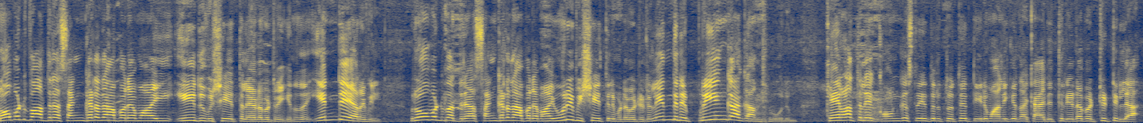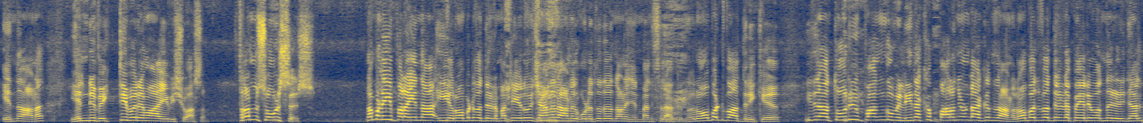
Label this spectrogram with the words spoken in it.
റോബർട്ട് വാദ്ര സംഘടനാപരമായി ഏത് വിഷയത്തിൽ ഇടപെട്ടിരിക്കുന്നത്? എന്റെ അറിവിൽ റോബർട്ട് ഭദ്ര സംഘടനാപരമായ ഒരു വിഷയത്തിലും ഇടപെട്ടിട്ടില്ല. എന്തിന്? പ്രിയങ്ക ഗാന്ധി പോലും കേരളത്തിലെ കോൺഗ്രസ് നേതൃത്വത്തെ തീരുമാനിക്കുന്ന കാര്യത്തിൽ ഇടപെട്ടിട്ടില്ല എന്നാണ് എന്റെ വ്യക്തിപരമായ വിശ്വാസം. ഫ്രം സോഴ്സസ് നമ്മൾ ഈ പറയുന്ന ഈ റോബർട്ട് വാദ്രയുടെ മറ്റേതോ ചാനലാണ് കൊടുത്തതെന്നാണ് ഞാൻ മനസ്സിലാക്കുന്നത്. റോബർട്ട് വാദ്രയ്ക്ക് ഇതിനകത്ത് ഒരു പങ്കുമില്ല. ഇതൊക്കെ പറഞ്ഞുണ്ടാക്കുന്നതാണ്. റോബർട്ട് വാദ്രയുടെ പേര് വന്നു കഴിഞ്ഞാൽ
